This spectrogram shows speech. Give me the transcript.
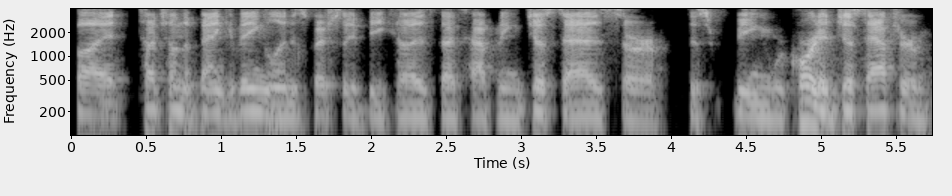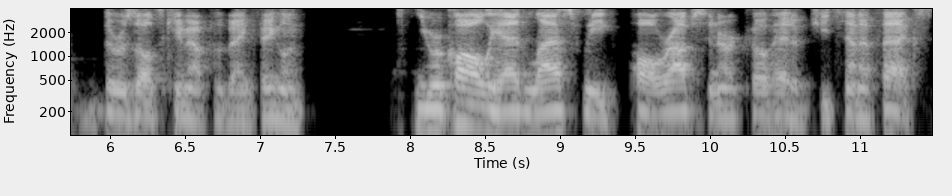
but touch on the Bank of England, especially because that's happening just as, or this being recorded just after the results came out for the Bank of England. You recall we had last week Paul Robson, our co head of G10FX,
